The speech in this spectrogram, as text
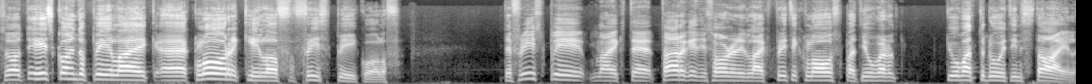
So this is going to be like a glory kill of frisbee golf. The frisbee, like the target is already like pretty close, but you were you want to do it in style.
